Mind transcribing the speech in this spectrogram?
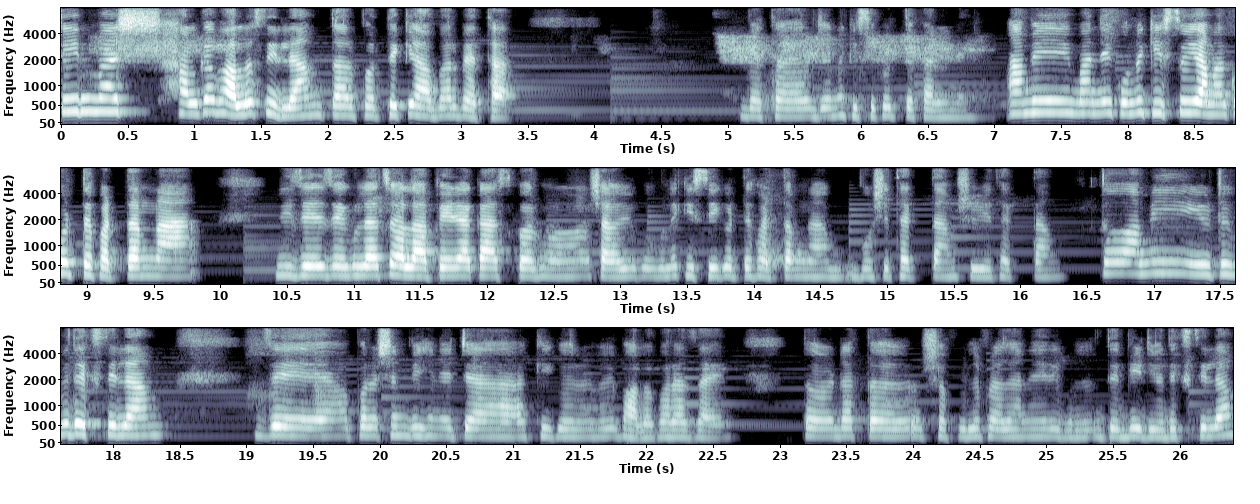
তিন মাস হালকা ভালো ছিলাম, তারপর থেকে আবার ব্যথা। ব্যথার জন্য কিছু করতে পারিনি আমি মানে কোনো কিছুই আমার করতে পারতাম না। নিজে যেগুলা চলাফেরা, কাজকর্ম, স্বাভাবিক ওগুলো কিছুই করতে পারতাম না। বসে থাকতাম, শুয়ে থাকতাম। তো আমি ইউটিউবে দেখছিলাম যে অপারেশন বিহীন এটা কি করে ভালো করা যায়। তো ডাক্তার শফিউল প্রধানের ভিডিও দেখছিলাম।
